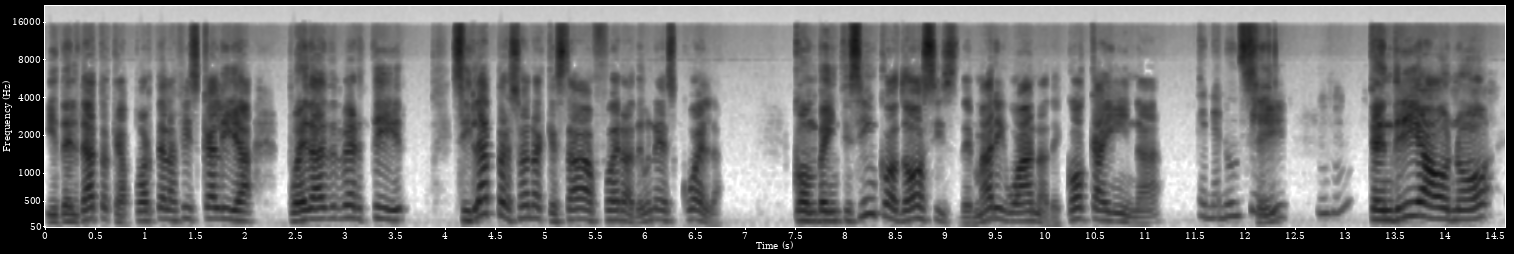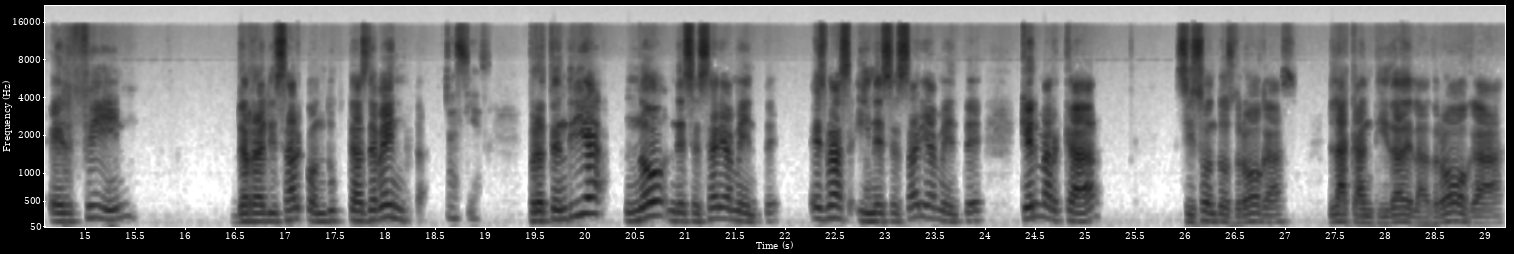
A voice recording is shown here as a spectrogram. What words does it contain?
y del dato que aporte la fiscalía pueda advertir si la persona que estaba fuera de una escuela con 25 dosis de marihuana, de cocaína, Tenían un fin. ¿sí? ¿Tendría o no el fin de realizar conductas de venta? Así es. Pero tendría no necesariamente, es más, innecesariamente, que enmarcar si son dos drogas, la cantidad de la droga,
